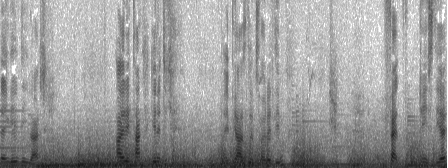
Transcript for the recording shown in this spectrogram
Dengeli değiller. Ayrıca genetik hep yazdığım söylediğim fat cins diye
